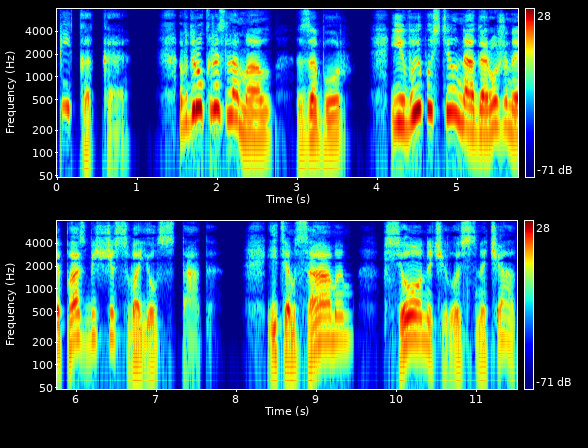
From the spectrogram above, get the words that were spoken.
Пикака вдруг разломал забор и выпустил на огороженное пастбище свое стадо. И тем самым все началось сначала.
